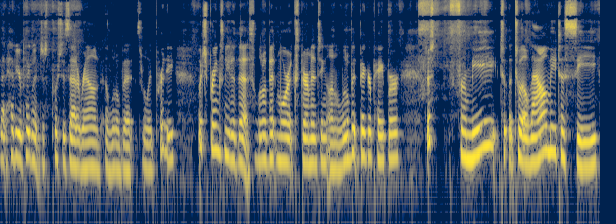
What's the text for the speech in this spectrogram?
that heavier pigment just pushes that around a little bit. It's really pretty, which brings me to this, a little bit more experimenting on a little bit bigger paper, just for me, to, to allow me to see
